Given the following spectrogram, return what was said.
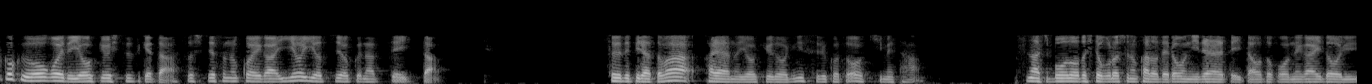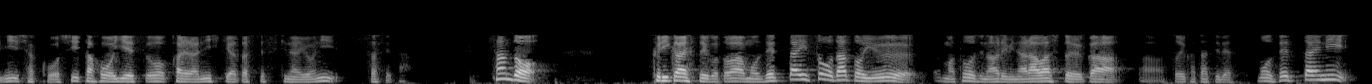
つこく大声で要求し続けた。そしてその声がいよいよ強くなっていった。それでピラトは彼らの要求通りにすることを決めた。すなわち暴動と人殺しの角で牢に入れられていた男を願い通りに釈放し、他方イエスを彼らに引き渡して好きなようにさせた。三度、繰り返すということは、もう絶対そうだという、まあ、当時のある意味習わしというか、そういう形です。もう絶対に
